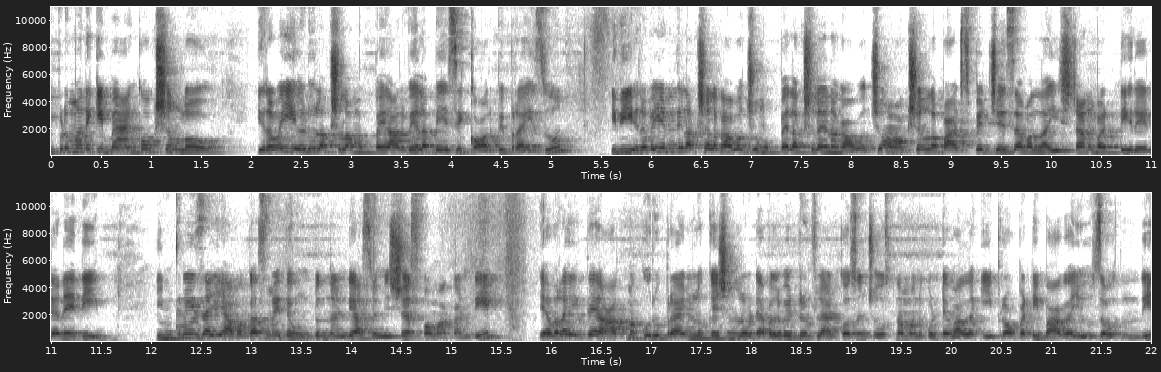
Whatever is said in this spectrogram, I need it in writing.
ఇప్పుడు మనకి బ్యాంక్ ఆప్షన్లో ఇరవై ఏడు లక్షల ముప్పై ఆరు వేల బేసిక్ కార్పీ ప్రైజు ఇది ఇరవై ఎనిమిది లక్షలు కావచ్చు ముప్పై లక్షలైనా కావచ్చు. ఆప్షన్లో పార్టిసిపేట్ చేసే వాళ్ళ ఇష్టాన్ని బట్టి రేట్ అనేది ఇంక్రీజ్ అయ్యే అవకాశం అయితే ఉంటుందండి. అసలు మిస్ చేసుకోమాకండి. ఎవరైతే ఆత్మకూరు ప్రైమ్ లొకేషన్లో డబల్ బెడ్రూమ్ ఫ్లాట్ కోసం చూస్తున్నాం అనుకుంటే వాళ్ళకి ఈ ప్రాపర్టీ బాగా యూజ్ అవుతుంది.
